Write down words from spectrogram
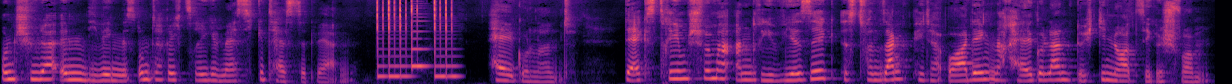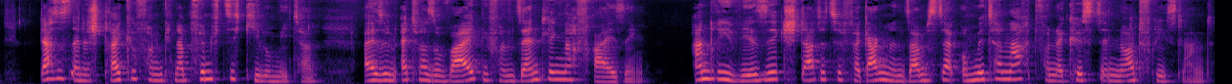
und SchülerInnen, die wegen des Unterrichts regelmäßig getestet werden. Helgoland. Der Extremschwimmer André Wirsig ist von St. Peter-Ording nach Helgoland durch die Nordsee geschwommen. Das ist eine Strecke von knapp 50 Kilometern also in etwa so weit wie von Sendling nach Freising. André Wirsig startete vergangenen Samstag um Mitternacht von der Küste in Nordfriesland.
